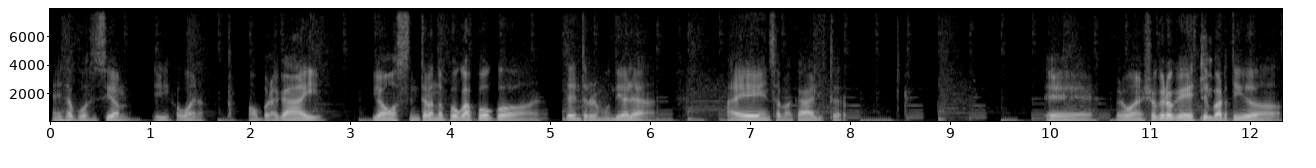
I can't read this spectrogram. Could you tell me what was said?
en esa posición. Y dijo, bueno, vamos por acá y, y vamos entrando poco a poco dentro del Mundial a, a Enzo, a McAllister. Eh, pero bueno, yo creo que este partido...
